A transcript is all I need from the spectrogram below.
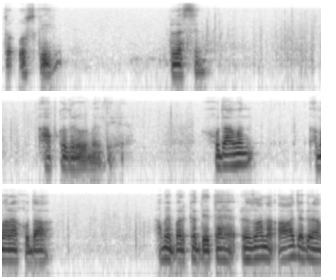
تو اس کی بلیسنگ آپ کو ضرور ملتی ہے۔ خداون ہمارا خدا ہمیں برکت دیتا ہے۔ روزانہ آج اگر ہم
